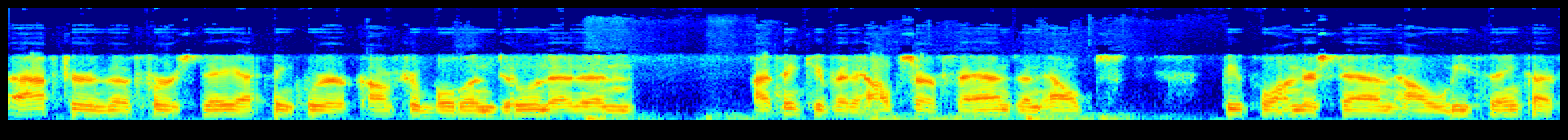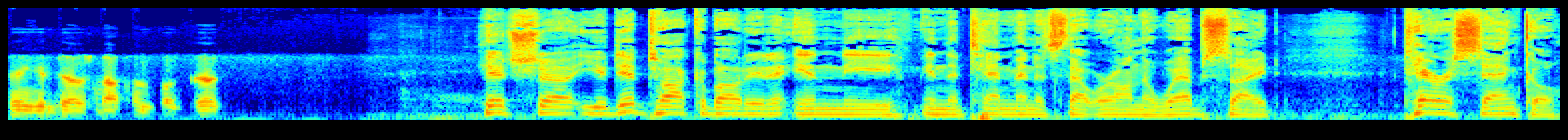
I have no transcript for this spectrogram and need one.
after the first day, I think we were comfortable in doing it, and I think if it helps our fans and helps people understand how we think, I think it does nothing but good. Hitch, uh, you did talk about it in the in the ten minutes that were on the website. Tarasenko.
